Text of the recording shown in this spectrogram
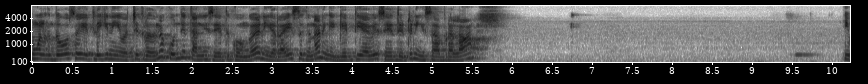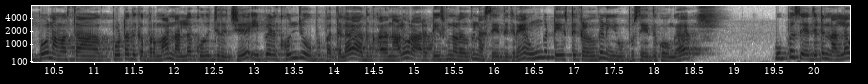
உங்களுக்கு தோசை இட்லிக்கு நீங்கள் வச்சுக்கிறதுனா கொஞ்சம் தண்ணி சேர்த்துக்கோங்க. நீங்கள் ரைஸுக்குன்னா நீங்கள் கெட்டியாகவே சேர்த்துட்டு நீங்கள் சாப்பிடலாம். இப்போது நம்ம த போட்டதுக்கப்புறமா நல்லா கொதிச்சிருச்சு. இப்போ எனக்கு கொஞ்சம் உப்பு பத்தலை. அதுக்கு அதனால் ஒரு அரை டீஸ்பூன் அளவுக்கு நான் சேர்த்துக்கிறேன். உங்கள் டேஸ்ட்டுக்கு அளவுக்கு நீங்கள் உப்பு சேர்த்துக்கோங்க. உப்பு சேர்த்துட்டு நல்லா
